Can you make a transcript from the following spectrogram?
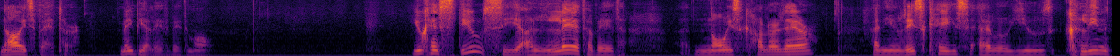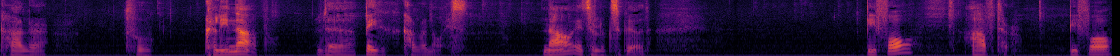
Now it's better, maybe a little bit more. You can still see a little bit noise color there. And in this case, I will use clean color to clean up the big color noise. Now it looks good. Before, after, before,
